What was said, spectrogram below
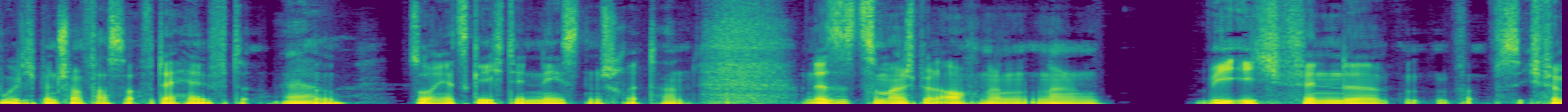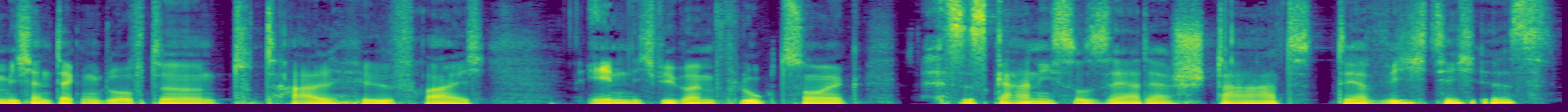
cool, ich bin schon fast auf der Hälfte. Ja. So. Jetzt gehe ich den nächsten Schritt an. Und das ist zum Beispiel auch eine, eine wie ich finde, was ich für mich entdecken durfte, total hilfreich. Ähnlich wie beim Flugzeug. Es ist gar nicht so sehr der Start, der wichtig ist.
